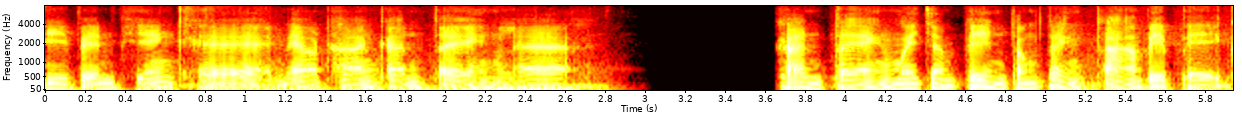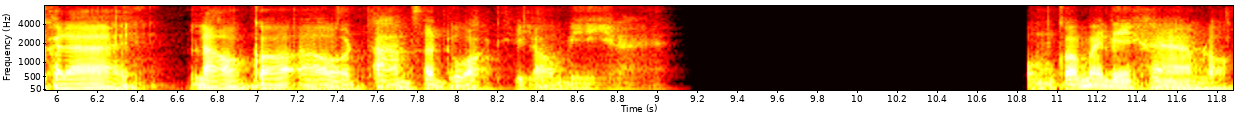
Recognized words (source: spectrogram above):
นี่เป็นเพียงแค่แนวทางการแต่งและ การแต่งไม่จำเป็นต้องแต่งตามเป๊ะๆก็ได้ เราก็เอาตามสะดวกที่เรามีนะ ผมก็ไม่ได้ห้ามหรอก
